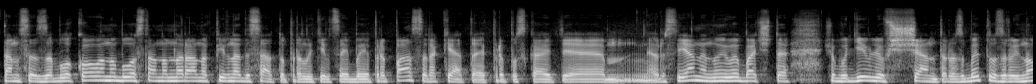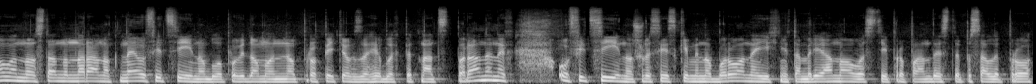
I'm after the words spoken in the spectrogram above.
Там все заблоковано було станом на ранок, пів на десяту прилетів цей боєприпас, ракета, як припускають е, росіяни. Ну і ви бачите, що будівлю вщент розбито, зруйновано. Станом на ранок неофіційно було повідомлено про п'ятьох загиблих, 15 поранених. Офіційно ж російські міноборони, їхні там ріа новості, пропагандисти писали про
